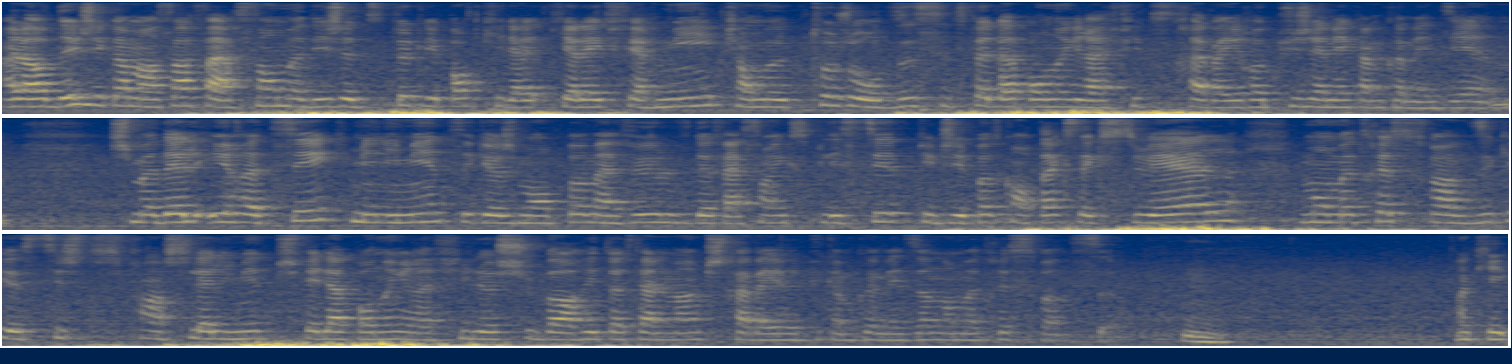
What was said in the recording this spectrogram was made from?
Alors, dès que j'ai commencé à faire ça, on m'a déjà dit toutes les portes qui, qui allaient être fermées, puis on m'a toujours dit si tu fais de la pornographie, tu travailleras plus jamais comme comédienne. Je suis modèle érotique, mes limites, c'est que je monte pas ma vulve de façon explicite puis que j'ai pas de contact sexuel. Mais on m'a très souvent dit que si je franchis la limite puis je fais de la pornographie, là, je suis barrée totalement puis je travaillerai plus comme comédienne. On m'a très souvent dit ça. Hmm. OK.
